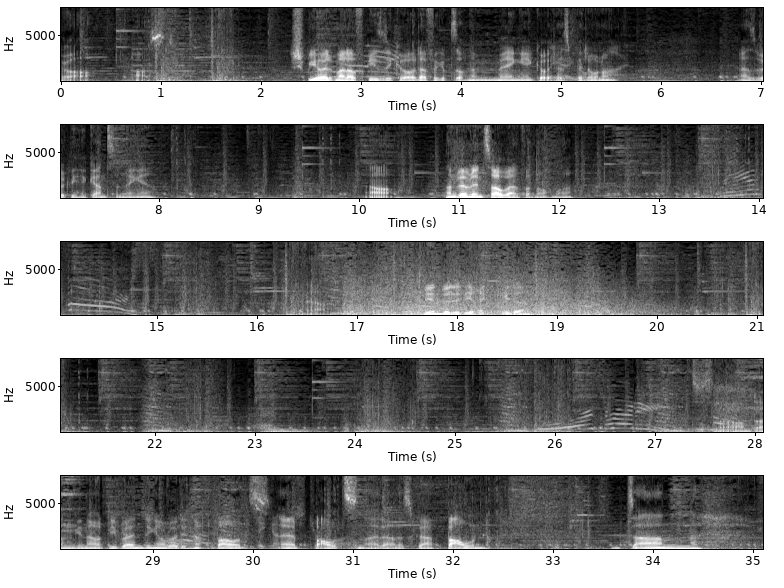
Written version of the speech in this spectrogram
Ja, passt. Ich spiele heute mal auf Risiko, dafür gibt es auch eine Menge Gold als Belohnung. Also wirklich eine ganze Menge. Ja. Und wir haben den Zauber einfach nochmal. Ja. Clearen wir direkt wieder. So, und dann genau die beiden Dinger wollte ich noch bautzen. Äh, bautzen, Alter, alles klar. Bauen. Und dann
